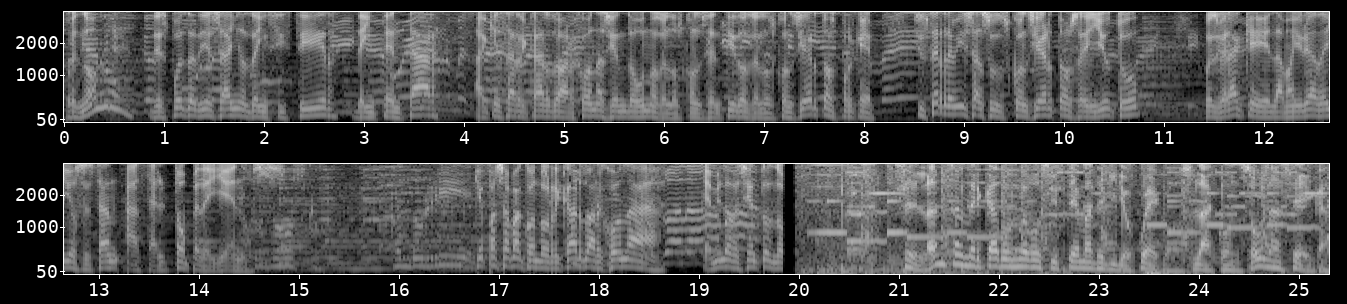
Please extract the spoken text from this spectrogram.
Pues no, mire, después de 10 años de insistir, de intentar, aquí está Ricardo Arjona siendo uno de los consentidos de los conciertos, porque si usted revisa sus conciertos en YouTube, pues verá que la mayoría de ellos están hasta el tope de llenos. ¿Qué pasaba cuando Ricardo Arjona en 1990 Se lanza al mercado un nuevo sistema de videojuegos, la consola Sega.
